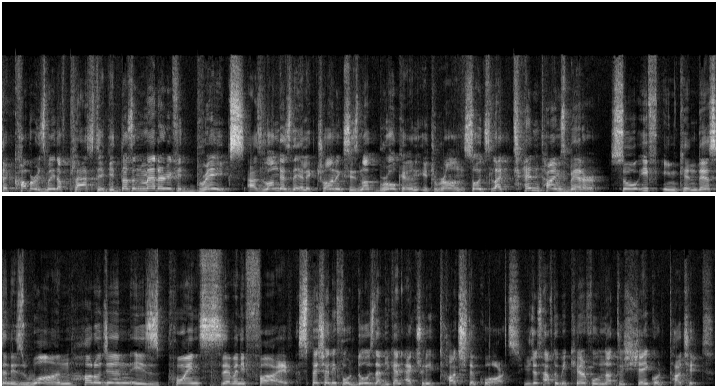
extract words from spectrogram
the cover is made of plastic. It doesn't matter if it breaks. As long as the electronics is not broken, it runs. So it's like 10 times better. So if incandescent is 1, halogen is 0.75, especially for those that you can actually touch the quartz. You just have to be careful not to shake or touch it.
